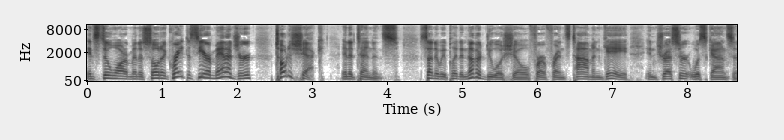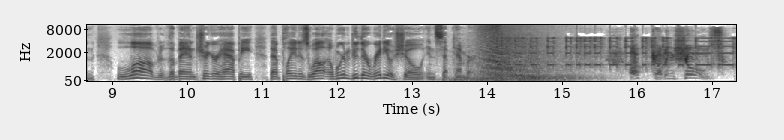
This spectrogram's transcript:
in Stillwater, Minnesota. Great to see our manager, Totashek, in attendance. Sunday, we played another duo show for our friends Tom and Gay in Dresser, Wisconsin. Loved the band Trigger Happy that played as well, and we're going to do their radio show in September. Shows.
